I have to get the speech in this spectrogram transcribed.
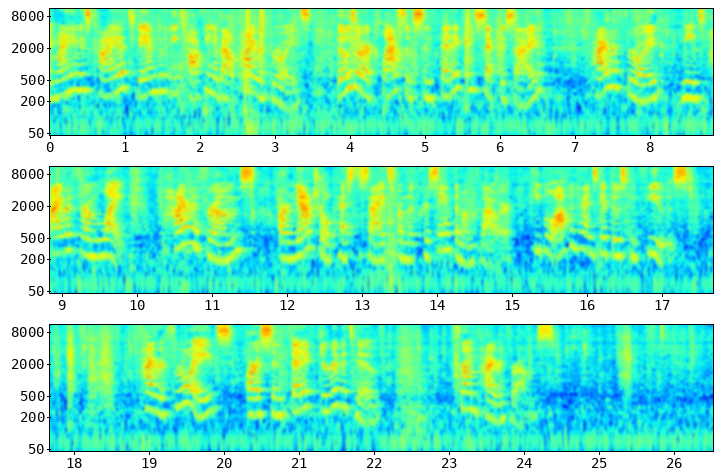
Hi, my name is Chaia. Today I'm going to be talking about pyrethroids. Those are a class of synthetic insecticide. Pyrethroid means pyrethrum-like. Pyrethrums are natural pesticides from the chrysanthemum flower. People oftentimes get those confused. Pyrethroids are a synthetic derivative from pyrethrums.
